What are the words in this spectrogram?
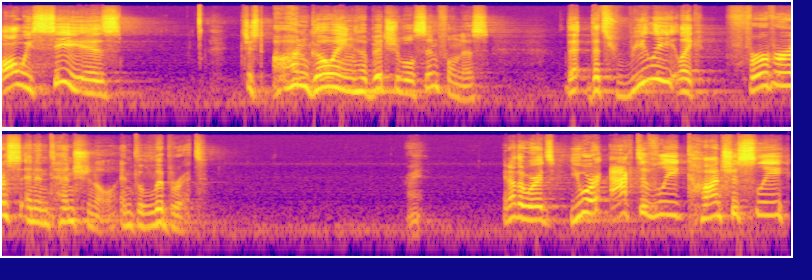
all we see is just ongoing habitual sinfulness, that, that's really like fervorous and intentional and deliberate. Right? In other words, you are actively, consciously,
